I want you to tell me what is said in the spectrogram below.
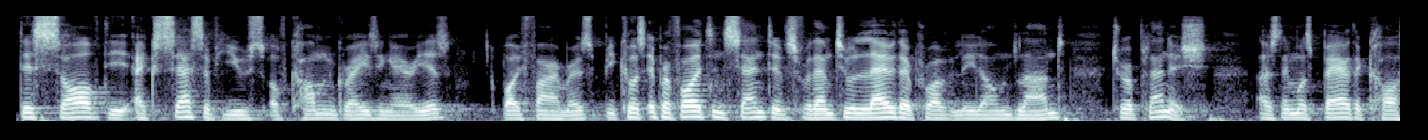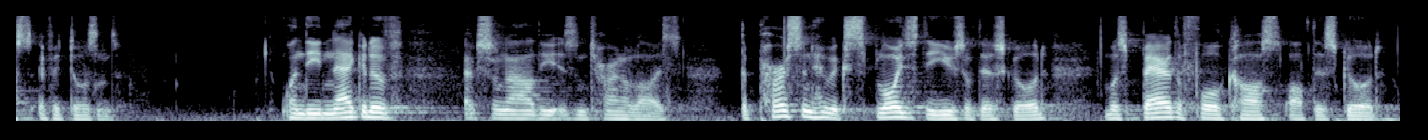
This solved the excessive use of common grazing areas by farmers because it provides incentives for them to allow their privately owned land to replenish, as they must bear the cost if it doesn't. When the negative externality is internalized, the person who exploits the use of this good must bear the full cost of this good.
